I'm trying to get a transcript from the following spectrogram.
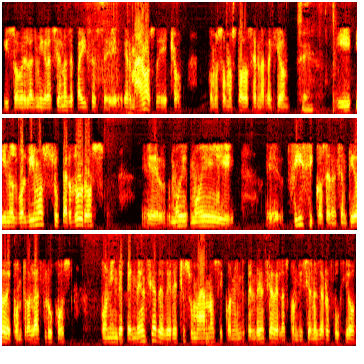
y sobre las migraciones de países eh, hermanos, de hecho, como somos todos en la región. Y, y nos volvimos súper duros, eh, muy, muy eh, físicos en el sentido de controlar flujos, con independencia de derechos humanos y con independencia de las condiciones de refugio,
